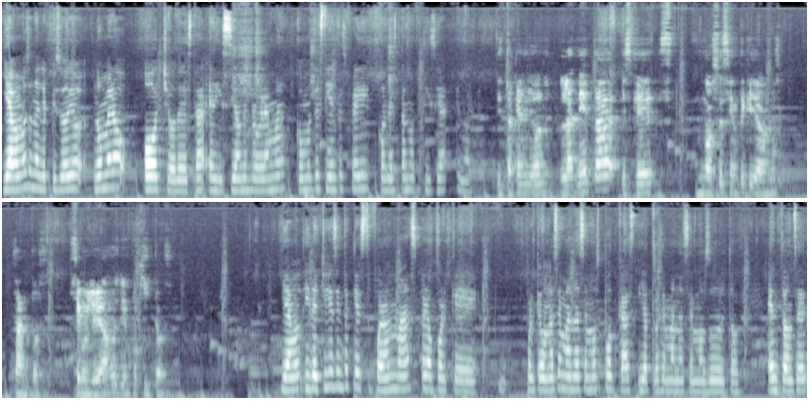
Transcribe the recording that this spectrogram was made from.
Ya vamos en el episodio número 8 de esta edición del programa. ¿Cómo te sientes, Freddy, con esta noticia enorme? Está cañón. La neta es que no se siente que llevamos tantos. Según yo, llevamos bien poquitos. Y de hecho yo siento que fueron más, pero porque porque una semana hacemos podcast y otra semana hacemos Doodle Talk. Entonces,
